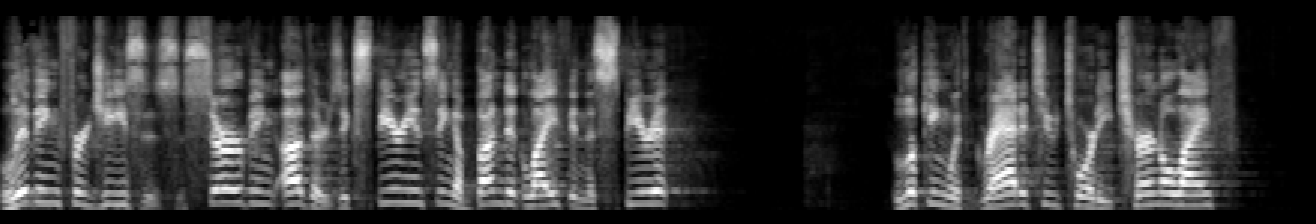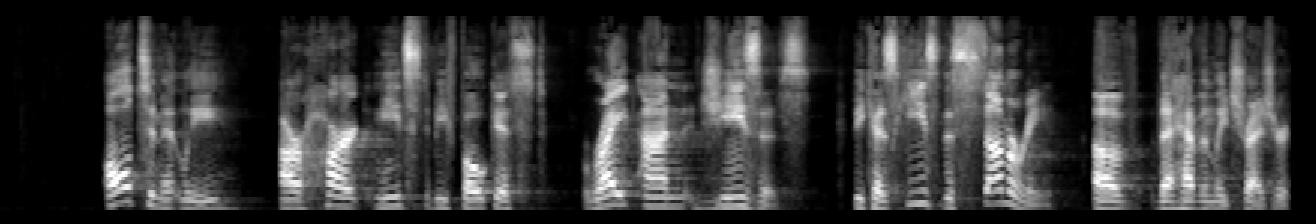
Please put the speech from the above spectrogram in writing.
Living for Jesus, serving others, experiencing abundant life in the Spirit looking with gratitude toward eternal life, ultimately, our heart needs to be focused right on Jesus because he's the summary of the heavenly treasure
